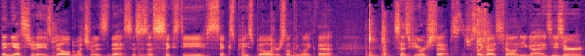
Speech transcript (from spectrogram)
than yesterday's build, which was this. This is a 66 piece build or something like that. It says fewer steps, just like I was telling you guys. These are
